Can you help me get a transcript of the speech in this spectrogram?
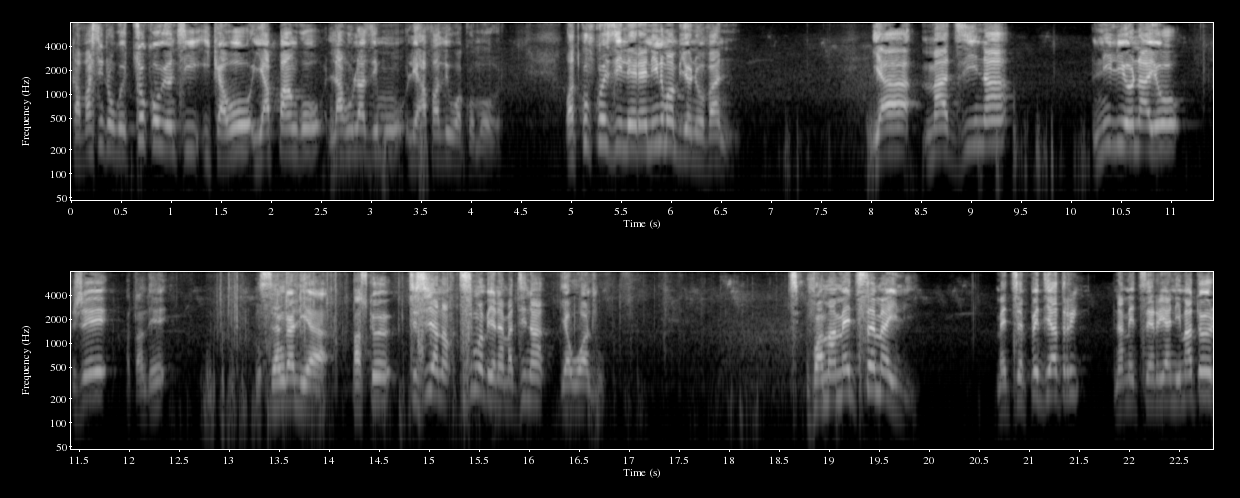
kavasi tongo etsoko yonsi ikawo yapango la hulazimu lihafadhi wa komoro. Watukufu kwezi lere nini mwambio novani ya madzina nilionayo je attendez nsiangalia parce que tisi yana tisi mwambia na madina ya wantu va ma médecin maili médecin pédiatrie na médecin réanimateur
